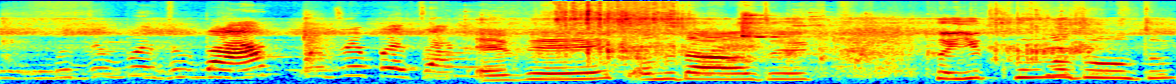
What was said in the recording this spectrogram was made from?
Bıdı bıdı bak. Bıdı bıdı. Evet onu da aldık. Kayık kumla doldu.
